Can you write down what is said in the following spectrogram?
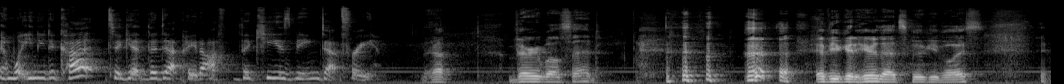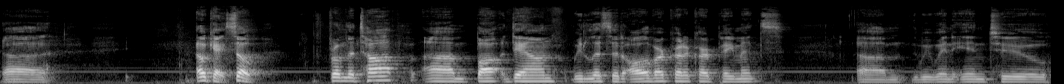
and what you need to cut to get the debt paid off. The key is being debt free. Yeah, very well said. if you could hear that spooky voice. Uh, okay, so from the top um, down, we listed all of our credit card payments. Um, we went into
